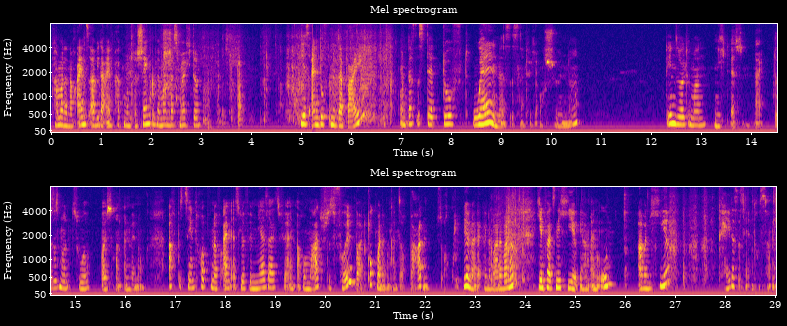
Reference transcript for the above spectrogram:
Kann man dann auch 1A wieder einpacken und verschenken, wenn man das möchte. Hier ist ein Duft mit dabei. Und das ist der Duft Wellness. Ist natürlich auch schön, ne? Den sollte man nicht essen. Nein, das ist nur zur äußeren Anwendung. 8 bis 10 Tropfen auf einen Esslöffel Meersalz für ein aromatisches Vollbad. Guck mal, damit kannst du auch baden. Ist auch cool. Wir haben leider keine Badewanne. Jedenfalls nicht hier. Wir haben eine oben, aber nicht hier. Okay, das ist ja interessant.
